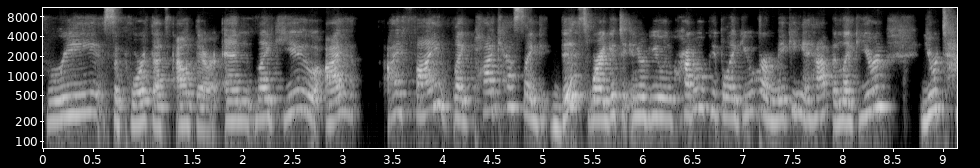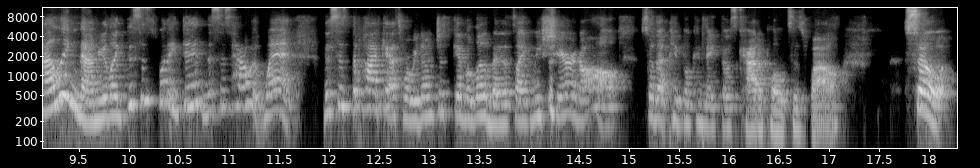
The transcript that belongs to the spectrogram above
free support that's out there. And like you, I I find like podcasts like this where I get to interview incredible people like you who are making it happen. Like you're you're telling them, you're like, this is what I did, this is how it went. This is the podcast where we don't just give a little bit. It's like we share it all so that people can make those catapults as well. So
